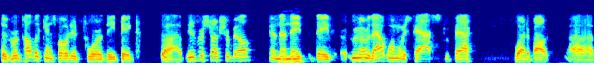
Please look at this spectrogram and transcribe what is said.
the Republicans voted for the big uh, infrastructure bill, and then they they remember that one was passed back what about uh,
